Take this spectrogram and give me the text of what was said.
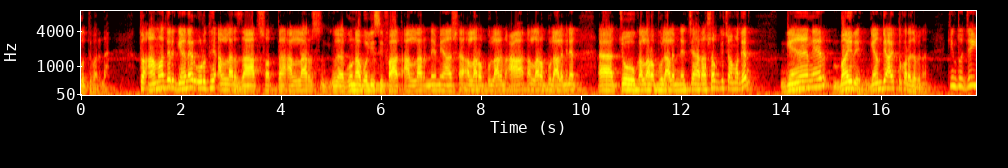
করতে পারে না। তো আমাদের জ্ঞানের ঊর্ধ্বে আল্লাহর জাত, সত্তা, আল্লাহর গুণাবলী, সিফাত, আল্লাহর নেমে আসা, আল্লাহ রব্বুল আলম হাত, আল্লাহ রব্বুল আলমিনের চোখ, আল্লাহ রব্বুল আলমিনের চেহারা, সবকিছু আমাদের জ্ঞানের বাইরে, জ্ঞান দিয়ে আয়ত্ত করা যাবে না। কিন্তু যেই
